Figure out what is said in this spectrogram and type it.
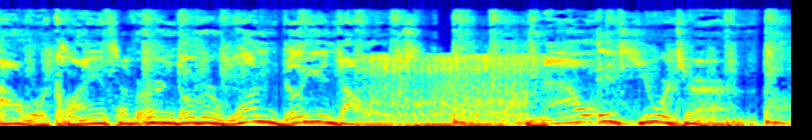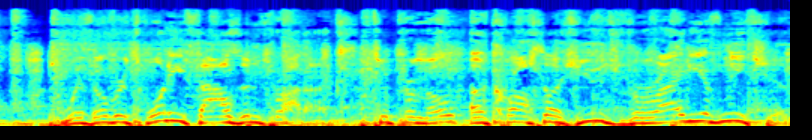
Our clients have earned over $1 billion. Now it's your turn. With over 20,000 products to promote across a huge variety of niches,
